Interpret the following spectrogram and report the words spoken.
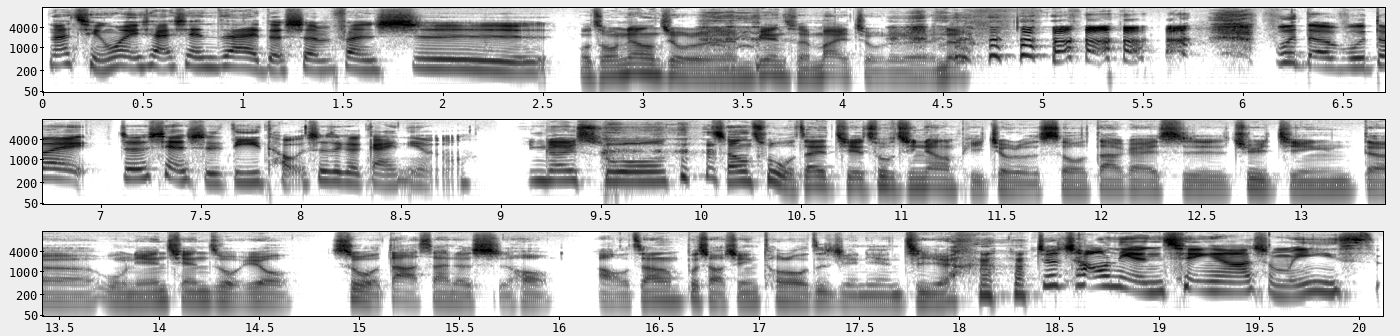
那请问一下，现在的身份是？我从酿酒的人变成卖酒的人了。不得不对，就是现实低头，是这个概念吗？应该说，当初我在接触精酿啤酒的时候，大概是距今的五年前左右，是我大三的时候啊。我这样不小心透露自己的年纪啊，就超年轻啊，什么意思？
